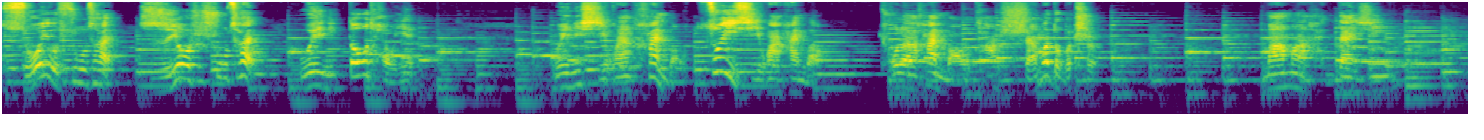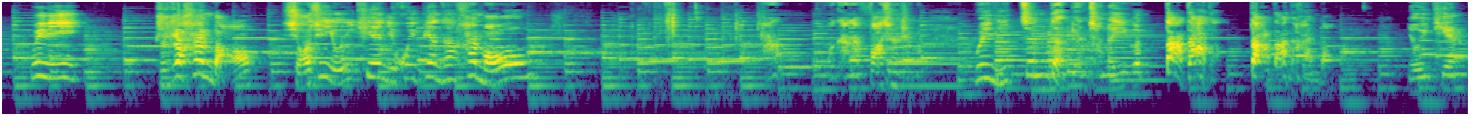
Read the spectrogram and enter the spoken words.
所有蔬菜，只要是蔬菜，维尼都讨厌。维尼喜欢汉堡，最喜欢汉堡，除了汉堡，他什么都不吃。妈妈很担心，维尼只吃汉堡，小心有一天你会变成汉堡哦。啊，我看看发生什么？维尼真的变成了一个大大的。大大的汉堡。有一天，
